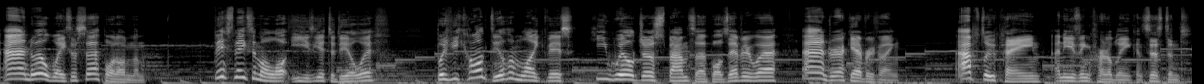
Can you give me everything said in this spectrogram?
and will waste a surfboard on them. This makes him a lot easier to deal with, but if you can't deal him like this, he will just spam surfboards everywhere and wreck everything. Absolute pain, and he's incredibly inconsistent.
